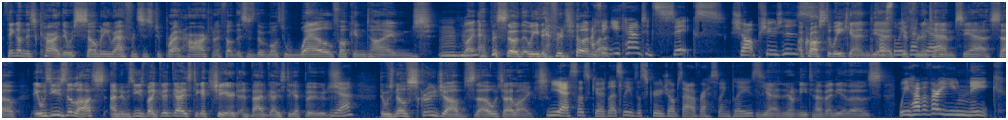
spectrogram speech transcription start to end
I think on this card there were so many references to Bret Hart, and I felt this is the most well fucking timed like episode that we'd ever done. Mm-hmm. I like, think you counted six sharpshooters across the weekend, yeah, the weekend, different yeah. attempts, yeah. So it was used a lot, and it was used by good guys to get cheered and bad guys to get booed. Yeah. There was no screw jobs though, which I liked. Yes, that's good. Let's leave the screw jobs out of wrestling, please. Yeah, they don't need to have any of those. We have a very unique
